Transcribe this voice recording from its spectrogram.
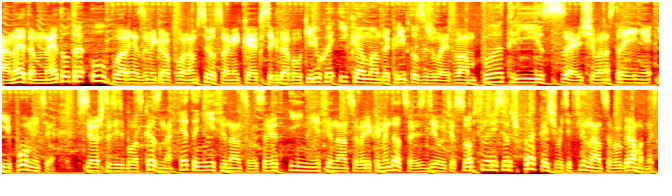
А на этом, на это утро у парня за микрофоном все с вами, как всегда, был Кирюха и команда Криптус желает вам потрясающего настроения. И помните, все, что здесь было сказано, это не финансовый совет и не финансовая рекомендация. Сделайте собственный research, прокачивайте финансовую грамотность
